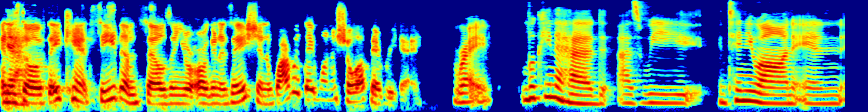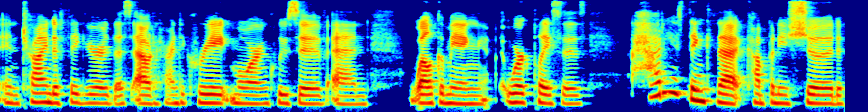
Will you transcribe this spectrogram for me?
And yeah. so if they can't see themselves in your organization, why would they want to show up every day? Right looking ahead as we continue on in in trying to figure this out trying to create more inclusive and welcoming workplaces how do you think that companies should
